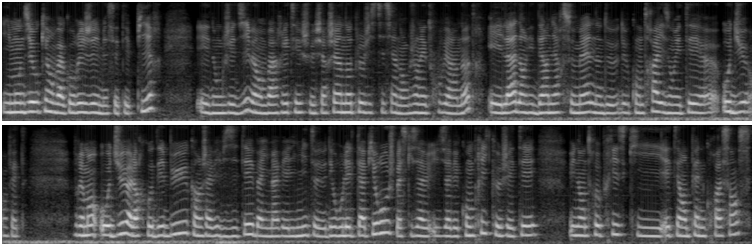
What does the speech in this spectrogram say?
ils m'ont dit ok on va corriger mais c'était pire. Et donc j'ai dit ben, on va arrêter, je vais chercher un autre logisticien. Donc j'en ai trouvé un autre. Et là dans les dernières semaines de, contrat ils ont été euh, odieux en fait. Vraiment odieux alors qu'au début quand j'avais visité ben, ils m'avaient limite euh, déroulé le tapis rouge parce qu'ils avaient compris que j'étais une entreprise qui était en pleine croissance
